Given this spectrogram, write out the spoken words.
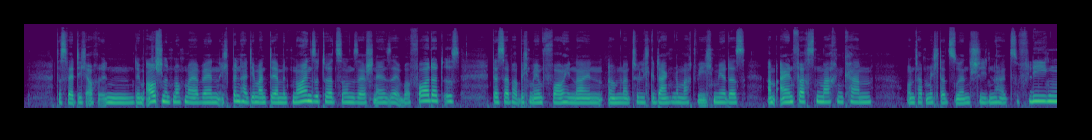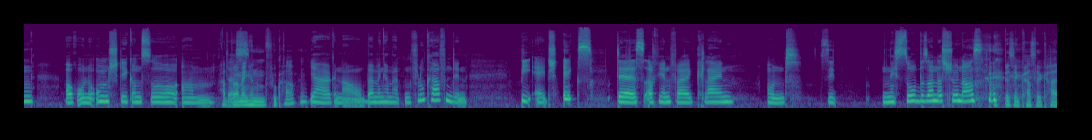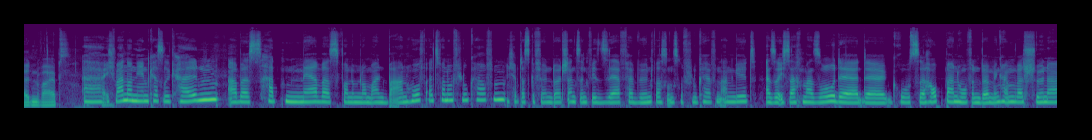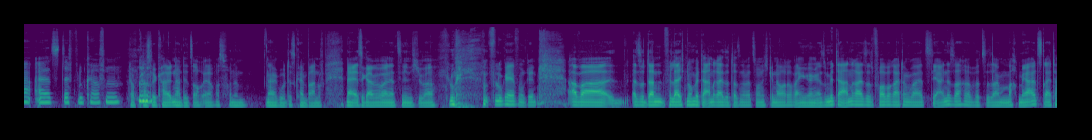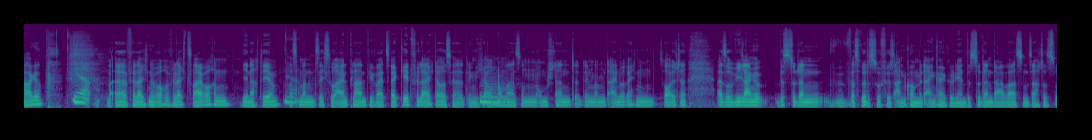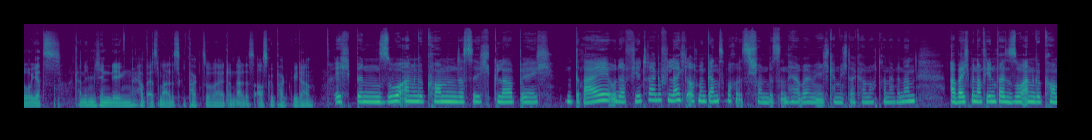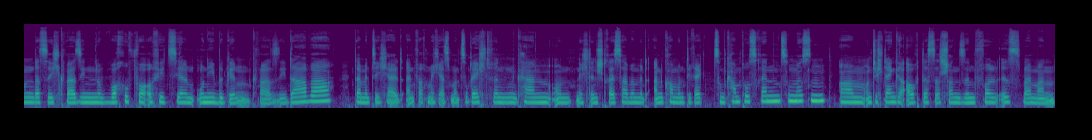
das werde ich auch in dem Ausschnitt nochmal erwähnen, ich bin halt jemand, der mit neuen Situationen sehr schnell sehr überfordert ist. Deshalb habe ich mir im Vorhinein ähm, natürlich Gedanken gemacht, wie ich mir das am einfachsten machen kann und habe mich dazu entschieden, halt zu fliegen auch ohne Umstieg und so. Ähm, hat das, Birmingham einen Flughafen? Ja, genau. Birmingham hat einen Flughafen, den BHX. Der ist auf jeden Fall klein und sieht nicht so besonders schön aus. Bisschen Kassel-Calden-Vibes. Äh, ich war noch nie in Kassel-Calden, aber es hat mehr was von einem normalen Bahnhof als von einem Flughafen. Ich habe das Gefühl, in Deutschland sind wir sehr verwöhnt, was unsere Flughäfen angeht. Also ich sag mal so, der, der große Hauptbahnhof in Birmingham war schöner als der Flughafen. Ich glaube, Kassel-Calden hat jetzt auch eher was von einem Na gut, ist kein Bahnhof. Naja, ist egal, wir wollen jetzt nicht über Flug, Flughäfen reden. Aber also dann vielleicht noch mit der Anreise, da sind wir jetzt noch nicht genauer drauf eingegangen. Also mit der Anreise, Vorbereitung war jetzt die eine Sache. Würdest du sagen, mach mehr als drei Tage? Ja. äh, vielleicht eine Woche, vielleicht zwei Wochen, je nachdem, ja. was man sich so einplant, wie weit es weggeht vielleicht auch. Ist ja, denke ich, mhm. auch nochmal so ein Umstand, den man mit einberechnen sollte. Also wie lange bist du dann, was würdest du fürs Ankommen mit einkalkulieren, bis du dann da warst und sagtest so, jetzt kann ich mich hinlegen, habe erstmal alles gepackt soweit und alles ausgepackt wieder. Ich bin so angekommen, dass ich, glaube ich, drei oder vier Tage, vielleicht auch eine ganze Woche, ist schon ein bisschen her bei mir, ich kann mich da kaum noch dran erinnern. Aber ich bin auf jeden Fall so angekommen, dass ich quasi eine Woche vor offiziellem Unibeginn quasi da war damit ich halt einfach mich erstmal zurechtfinden kann und nicht den Stress habe mit ankommen und direkt zum Campus rennen zu müssen. Ähm, und ich denke auch, dass das schon sinnvoll ist, weil man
